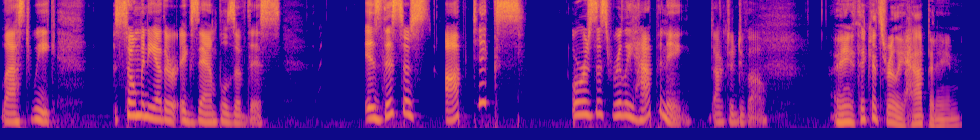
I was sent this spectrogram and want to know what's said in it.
last week. So many other examples of this. Is this just optics or is this really happening, Dr. Duvall? I mean, I think it's really happening.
